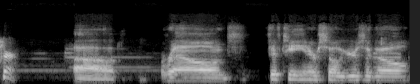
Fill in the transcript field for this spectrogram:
Sure. Uh, around 15 or so years ago,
